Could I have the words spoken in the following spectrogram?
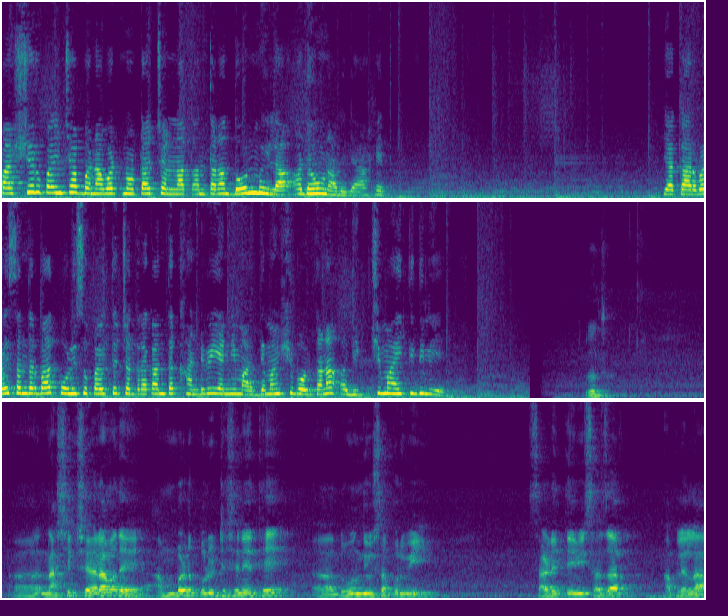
पाचशे रुपयांच्या बनावट नोटा चलनात आणताना दोन महिला आढळून आलेल्या आहेत. या कारवाई संदर्भात पोलीस उपायुक्त चंद्रकांत खांडवे यांनी माध्यमांशी बोलताना अधिकची माहिती दिली आहे. नाशिक शहरामध्ये अंबड पोलीस स्टेशन येथे दोन दिवसापूर्वी साडेतेवीस हजार आपल्याला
